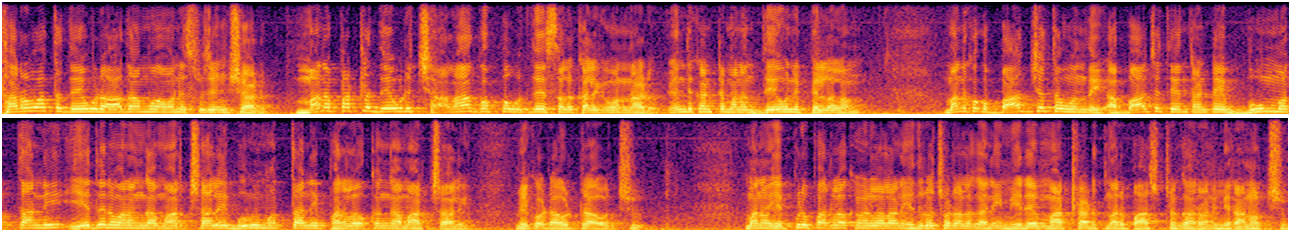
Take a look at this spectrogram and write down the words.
తర్వాత దేవుడు ఆదాము అవని సృజించాడు. మన పట్ల దేవుడు చాలా గొప్ప ఉద్దేశాలు కలిగి ఉన్నాడు. ఎందుకంటే మనం దేవుని పిల్లలం. మనకు ఒక బాధ్యత ఉంది. ఆ బాధ్యత ఏంటంటే భూమి మొత్తాన్ని ఏదైనా వనంగా మార్చాలి భూమి మొత్తాన్ని పరలోకంగా మార్చాలి. మీకు డౌట్ రావచ్చు. మనం ఎప్పుడు పరలోకం వెళ్ళాలని ఎదురు చూడాలి కానీ మీరేం మాట్లాడుతున్నారు పాస్టర్ గారు అని మీరు అనొచ్చు.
